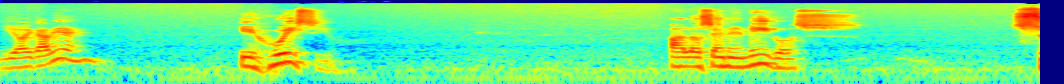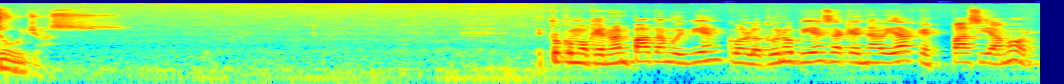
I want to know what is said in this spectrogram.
y oiga bien, y juicio a los enemigos suyos. Esto como que no empata muy bien con lo que uno piensa que es Navidad, que es paz y amor.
